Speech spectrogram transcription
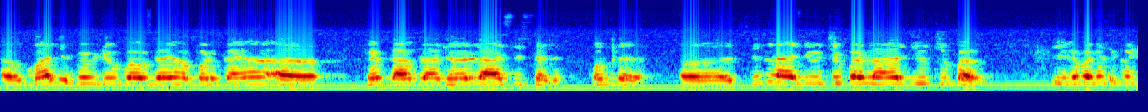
A question to vote there for the guy, uh, him last sister from there. Still like YouTuber, like YouTuber. You know what is a good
